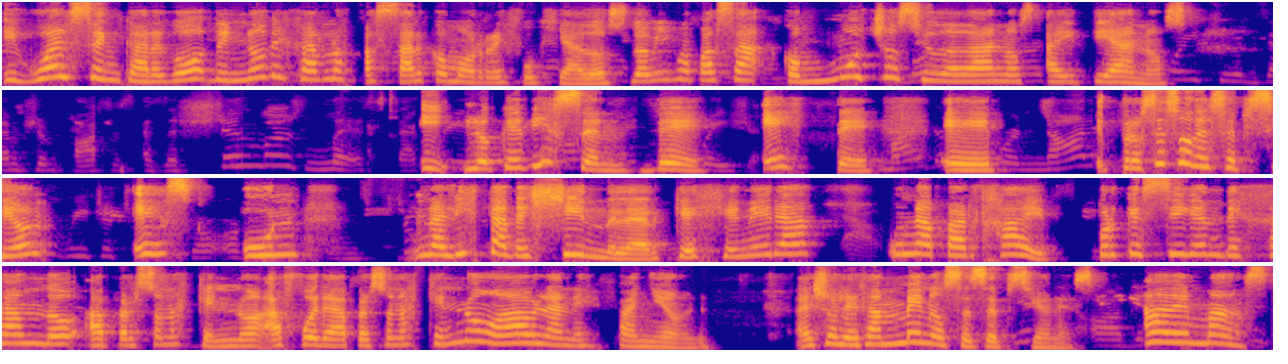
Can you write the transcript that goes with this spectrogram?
igual se encargó de no dejarlos pasar como refugiados. Lo mismo pasa con muchos ciudadanos haitianos. Y lo que dicen de este eh, proceso de excepción es una lista de Schindler que genera un apartheid, porque siguen dejando a personas que no, afuera, a personas que no hablan español. A ellos les dan menos excepciones. Además,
